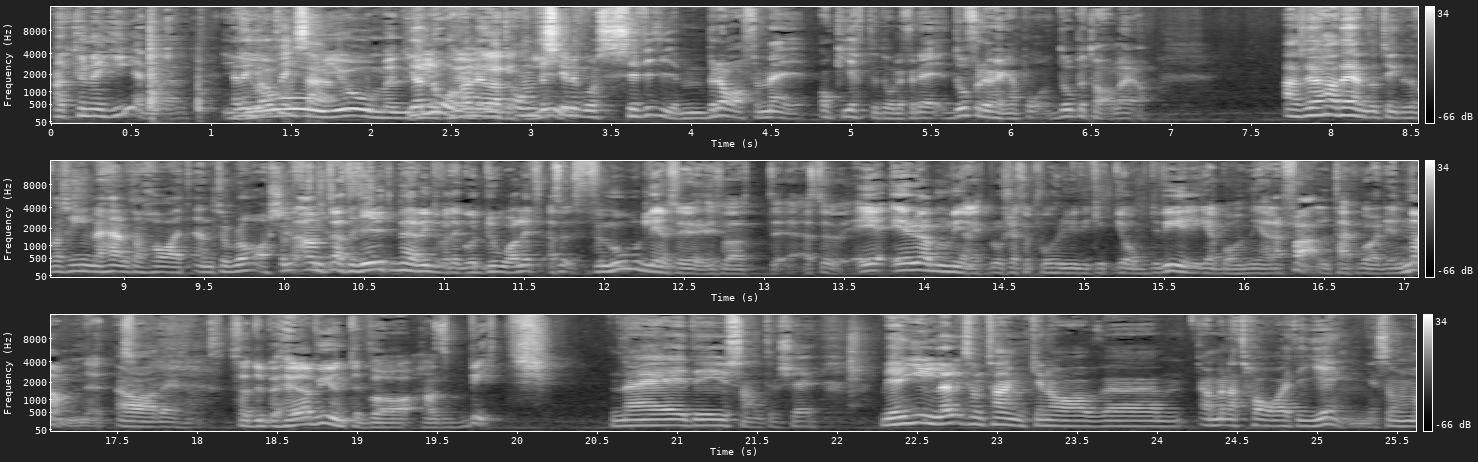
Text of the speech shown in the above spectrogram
Att kunna ge det väl? Eller Jo, jag tänker så här, jo, men Jag lovar nu att om det skulle gå svinbra för mig och jättedåligt för dig, då får du hänga på. Då betalar jag. Alltså jag hade ändå tyckt att det var så himla härligt att ha ett entourage. Men alternativet behöver inte vara att det går dåligt. Alltså, förmodligen så är det så att alltså, är, är du Aubameyangs brorsa så får du vilket jobb du vill i Gabon i alla fall, tack vare det namnet. Ja, det är sant. Så att du behöver ju inte vara hans bitch. Nej, det är ju sant i och för sig. Men jag gillar liksom tanken av eh, ja, men att ha ett gäng som...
